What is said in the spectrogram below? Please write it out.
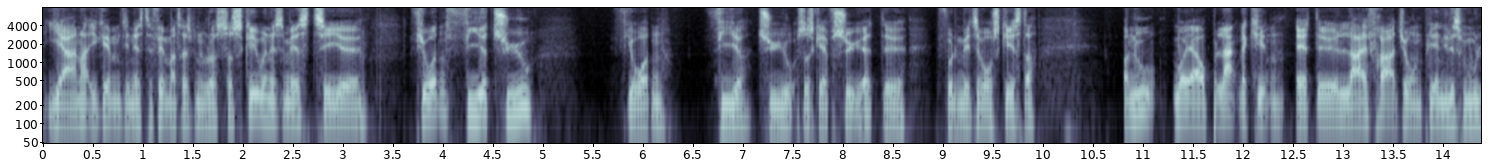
hjerner igennem de næste 55 minutter, så skriv en sms til øh, 1424 1424, og så skal jeg forsøge at øh, få det med til vores gæster. Og nu må jeg jo blankt erkende, at øh, live-radioen bliver en lille smule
